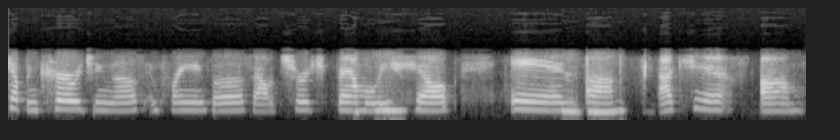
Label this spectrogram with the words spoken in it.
kept encouraging us and praying for us. Our church family help, and um, I can't um,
